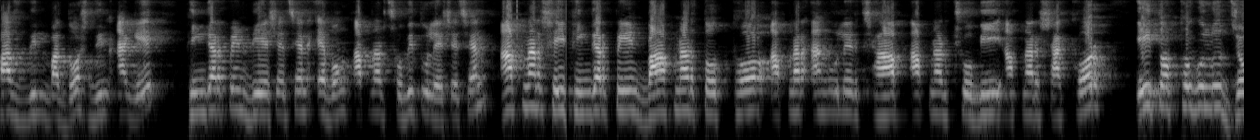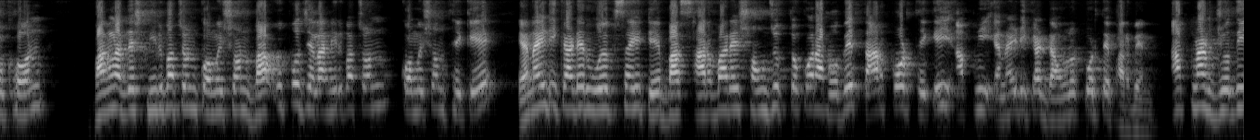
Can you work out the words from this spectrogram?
পাঁচ দিন বা দশ দিন আগে ফিঙ্গারপ্রিন্ট দিয়ে এসেছেন এবং আপনার ছবি তুলে এসেছেন। আপনার সেই ফিঙ্গারপ্রিন্ট বা আপনার তথ্য, আপনার আঙ্গুলের ছাপ, আপনার ছবি, আপনার স্বাক্ষর, এই তথ্যগুলো যখন বাংলাদেশ নির্বাচন কমিশন বা উপজেলা নির্বাচন কমিশন থেকে এনআইডি কার্ডের ওয়েবসাইটে বা সার্ভারে সংযুক্ত করা হবে, তারপর থেকেই আপনি এনআইডি কার্ড ডাউনলোড করতে পারবেন। আপনার যদি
